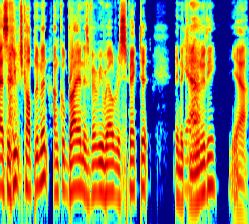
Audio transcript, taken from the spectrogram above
as a huge compliment. Uncle Brian is very well respected in the Yeah. community. Yeah.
